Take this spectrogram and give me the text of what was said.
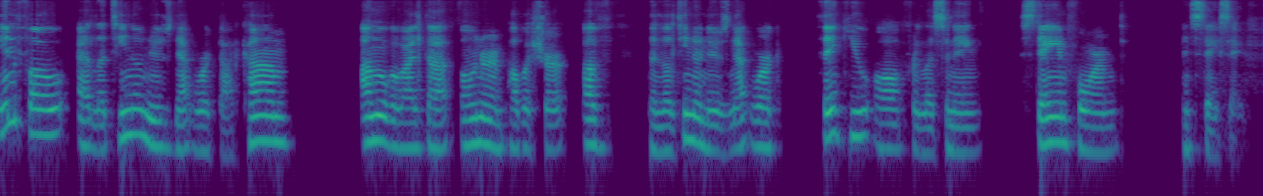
info at latinonewsnetwork.com I'm Hugo Balta, owner and publisher of the Latino News Network. Thank you all for listening. Stay informed and stay safe.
